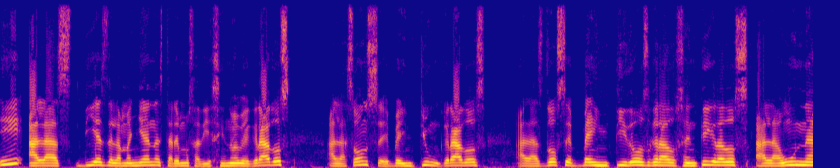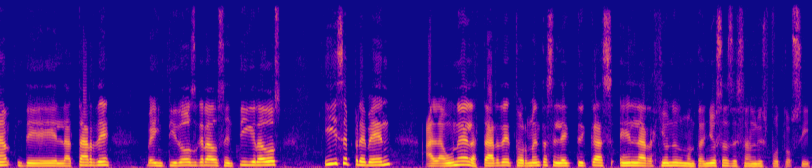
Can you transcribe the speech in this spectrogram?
Y a las 10 de la mañana estaremos a 19 grados, a las 11 21 grados, a las 12 22 grados centígrados, a la 1 de la tarde 22 grados centígrados. Y se prevén a la 1 de la tarde tormentas eléctricas en las regiones montañosas de San Luis Potosí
